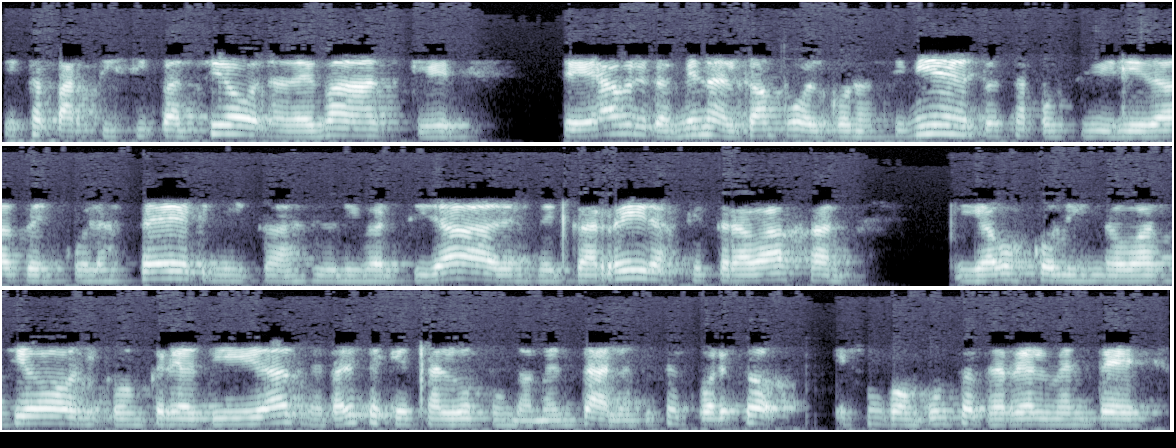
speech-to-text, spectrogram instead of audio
Esta participación, además, que se abre también al campo del conocimiento, esa posibilidad de escuelas técnicas, de universidades, de carreras que trabajan digamos, con innovación y con creatividad, me parece que es algo fundamental. Entonces, por eso es un concurso que realmente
